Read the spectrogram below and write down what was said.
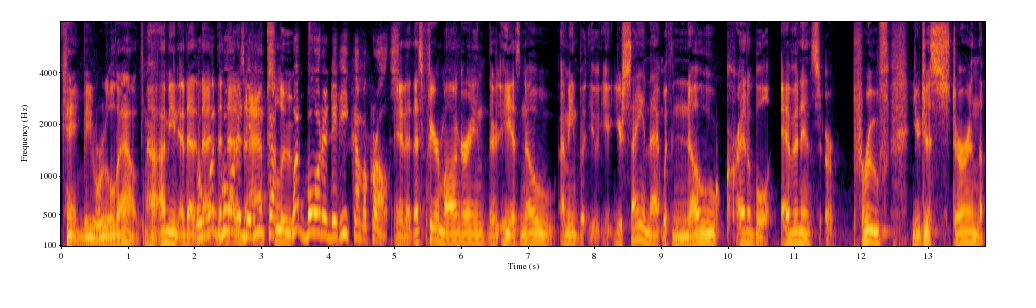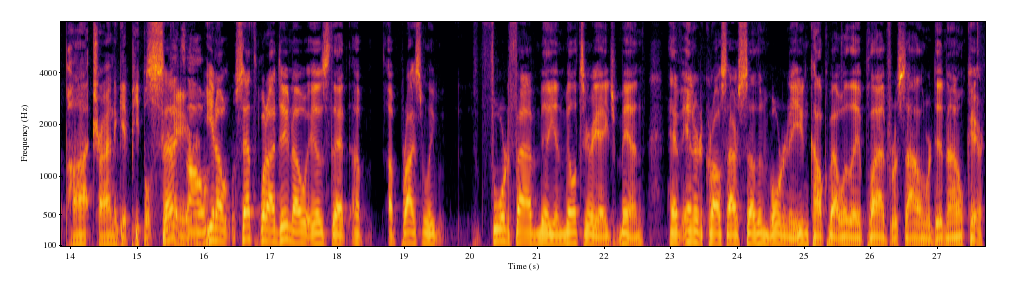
can't be ruled out. I mean, that, that, what that, that border did absolute. he come? What border did he come across? Yeah, that, that's fear mongering. He has no. I mean, but you, you're saying that with no credible evidence or proof. You're just stirring the pot, trying to get people Seth, scared. you know, Seth, what I do know is that uh, approximately four to five million military age men have entered across our southern border. Now, you can talk about whether they applied for asylum or didn't. I don't care.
